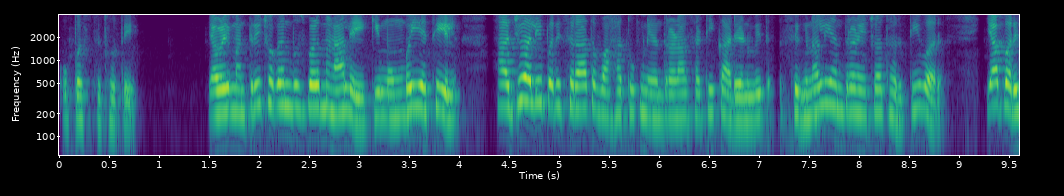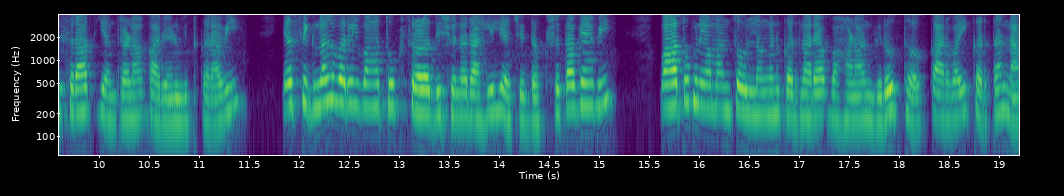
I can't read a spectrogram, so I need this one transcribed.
उपस्थित होते. यावेळी मंत्री छगन भुजबळ म्हणाले की मुंबई येथील हाजी अली परिसरात वाहतूक नियंत्रणासाठी कार्यान्वित सिग्नल यंत्रणेच्या धर्तीवर या परिसरात यंत्रणा कार्यान्वित करावी. या सिग्नलवरील वाहतूक सरळ दिशेनं राहील याची दक्षता घ्यावी. वाहतूक नियमांचं उल्लंघन करणाऱ्या वाहनांविरुद्ध कारवाई करताना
